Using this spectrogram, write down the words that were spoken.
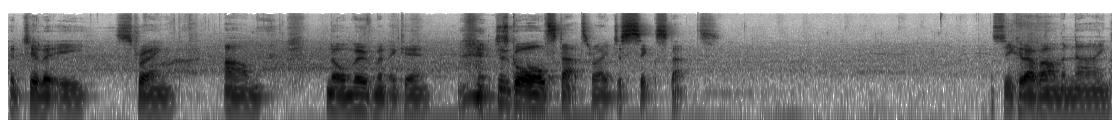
agility, strength, arm, no movement again. just go all stats, right? Just six stats. So you could have armor 9,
